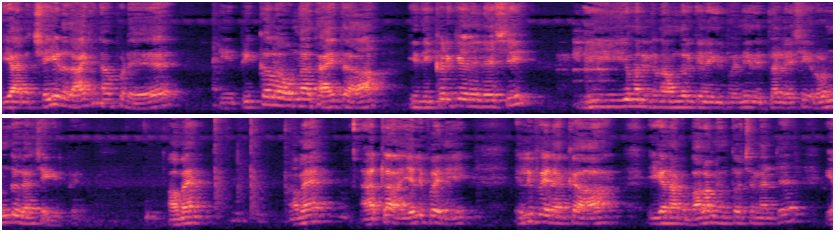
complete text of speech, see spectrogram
ఈ ఆయన చెయ్యి తాకినప్పుడే ఈ పిక్కలో ఉన్న తాయిత ఇది ఇక్కడికి వెళ్ళి లేచి ఈమని ఇట్లా అందరికి ఎగిరిపోయింది. ఇది ఇట్లా లేచి రెండుగా ఎగిరిపోయింది ఆమెన్ ఆమె అట్లా వెళ్ళిపోయింది. వెళ్ళిపోయినాక ఇక నాకు బలం ఎంత వచ్చిందంటే ఈ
